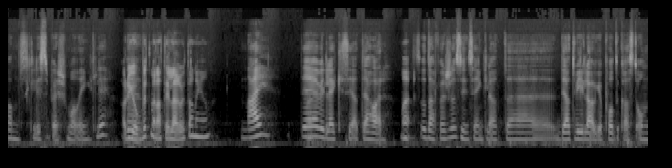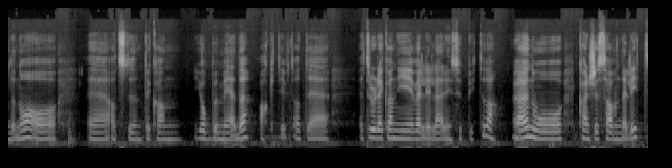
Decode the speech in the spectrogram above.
Vanskelig spørsmål, egentlig. Har du Eh, jobbet med dette i lærerutdanningen? Nei, det Nei. vil jeg ikke si at jeg har. Nei. Så derfor så syns jeg egentlig at eh, det at vi lager podkast om det nå, og eh, at studenter kan jobbe med det aktivt, at det Jeg tror det kan gi veldig læringsutbytte, da. Det er jo noe kanskje savner litt.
